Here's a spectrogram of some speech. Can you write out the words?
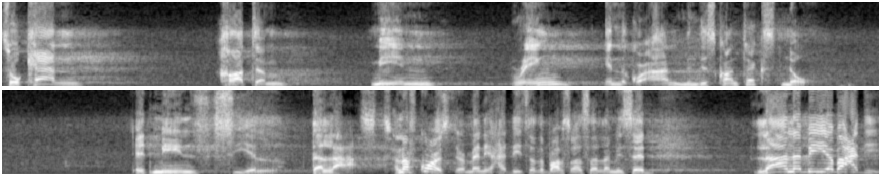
So can Khatam mean ring in the Quran in this context? No. It means seal, the last. And of course, there are many hadiths of the Prophet ﷺ. He said, La nabiyya ba'di.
